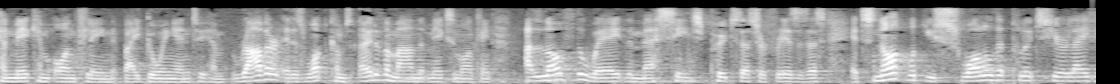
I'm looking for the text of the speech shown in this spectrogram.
can make him unclean by going into him. Rather, it is what comes out of a man that makes him unclean. I love the way the message puts this or phrases this. It's not what you swallow that pollutes your life,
